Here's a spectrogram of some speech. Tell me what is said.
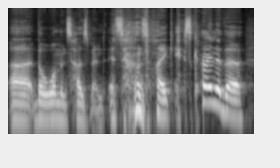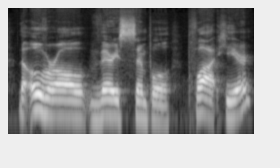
uh, the woman's husband. It sounds like it's kind of the the overall very simple plot here.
